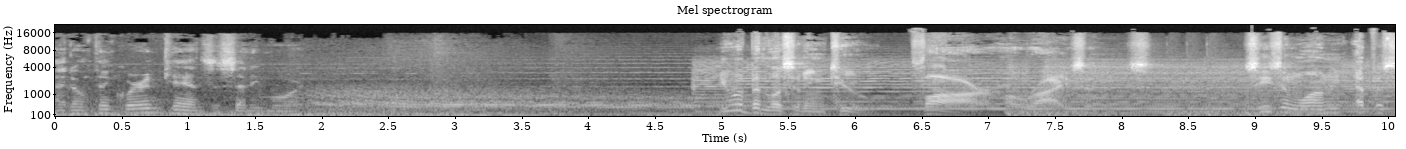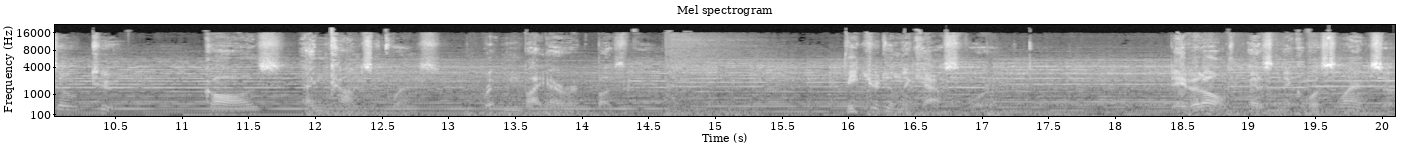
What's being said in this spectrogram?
I don't think we're in Kansas anymore. You have been listening to Far Horizons, Season 1, Episode 2 Cause and Consequence, written by Eric Busby. Featured in the cast were David Alt as Nicholas Lancer,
